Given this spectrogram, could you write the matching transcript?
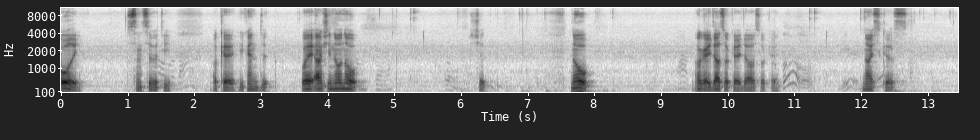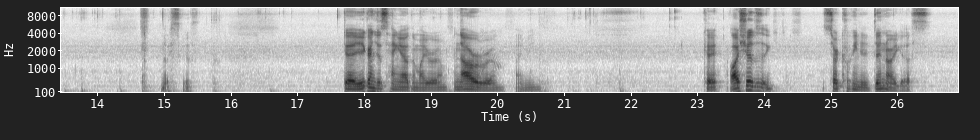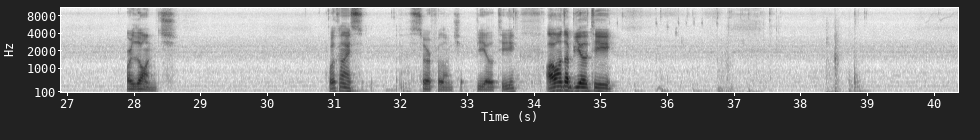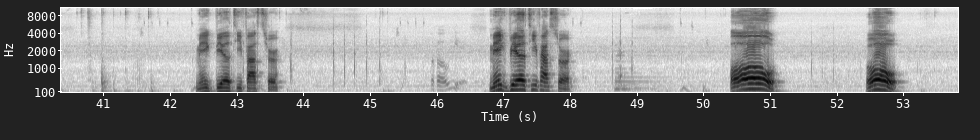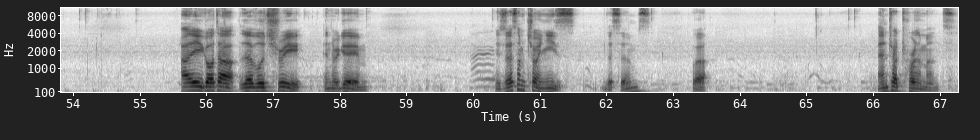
Holy, sensitivity. Okay, you can do. Wait, actually, no, no. Shit. No. Okay, that's okay. That was okay. Nice kiss. nice kiss. Okay, you can just hang out in my room. In our room, I mean. Okay, I should start cooking the dinner, I guess. Or lunch. What can I s- serve for lunch? BLT? I want a BLT. Make BLT faster. Oh. Make BLT faster. Oh! Oh! I got a level 3 in her game. Is there some Chinese The Sims? Well. Enter tournament.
